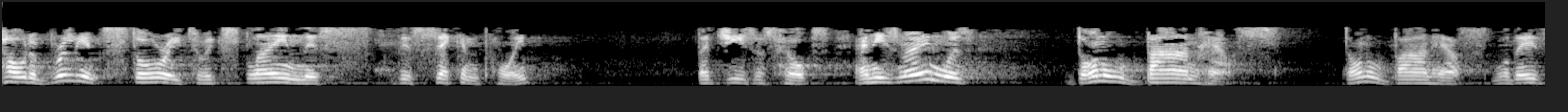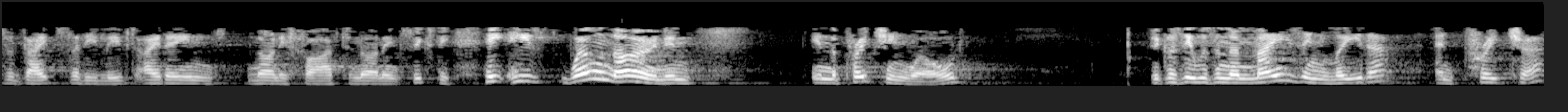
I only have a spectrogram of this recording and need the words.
told a brilliant story to explain this, this second point that Jesus helps, and his name was Donald Barnhouse. Donald Barnhouse, well, there's the dates that he lived, 1895 to 1960. He, he's well known in, in the preaching world because he was an amazing leader and preacher,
